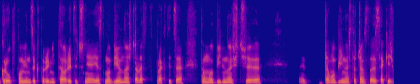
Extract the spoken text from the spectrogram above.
grup, pomiędzy którymi teoretycznie jest mobilność, ale w praktyce tę mobilność, e, ta mobilność to często jest jakieś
